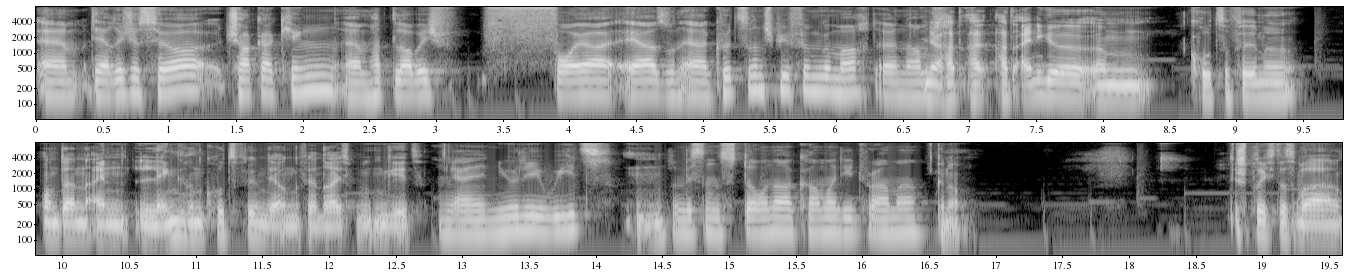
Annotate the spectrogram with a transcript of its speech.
ähm, der Regisseur Chaka King ähm, hat, glaube ich, vorher eher so einen eher kürzeren Spielfilm gemacht, äh, namens ja, hat, hat, hat einige ähm, kurze Filme und dann einen längeren Kurzfilm, der ungefähr 30 Minuten geht. ja, Newly Weeds, so ein bisschen Stoner Comedy Drama. Genau. Sprich, das war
